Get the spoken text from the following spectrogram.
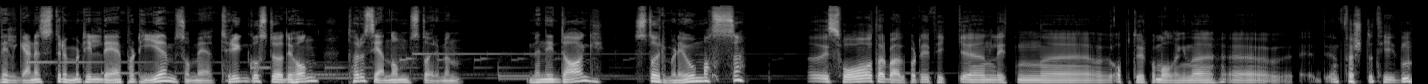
Velgerne strømmer til det partiet som med trygg og stødig hånd tar oss gjennom stormen. Men i dag stormer det jo masse. Vi så at Arbeiderpartiet fikk en liten uh, opptur på målingene uh, den første tiden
